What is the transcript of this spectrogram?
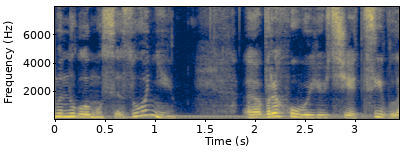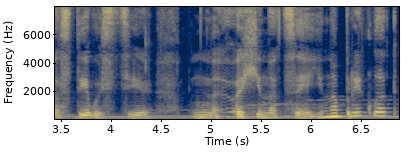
Минулому сезоні, е, враховуючи ці властивості ехінацеї, наприклад,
